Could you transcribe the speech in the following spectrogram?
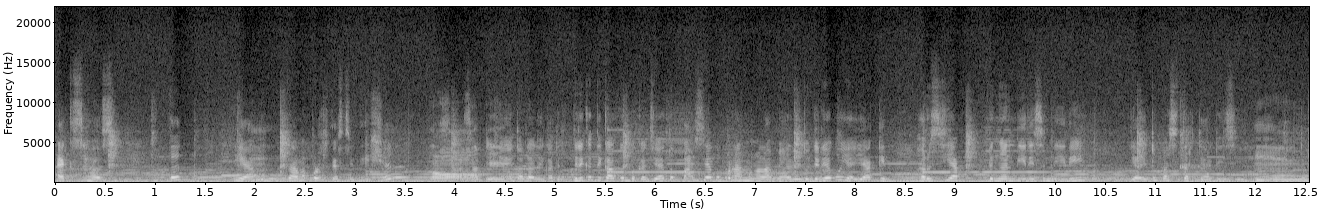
exhausted ya Hmm. sama procrastination Oh, salah satunya oke. itu adalah negatif. Jadi ketika aku bekerja tuh pasti aku pernah mengalami hal itu. Jadi aku ya yakin harus siap dengan diri sendiri. Ya itu pasti terjadi sih. Hmm.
